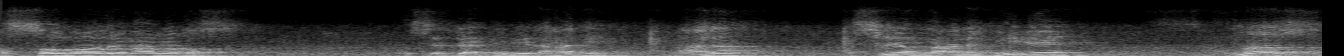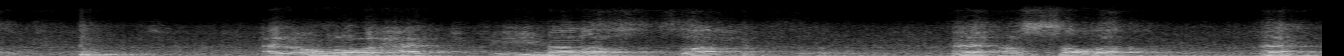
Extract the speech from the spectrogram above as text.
الصوم هذا معنى نص. وستأتي به الأحاديث. معنى؟ الصيام معنى فيه إيه؟ نص. العمر والحج فيهما نص صح؟ ها؟ الصدق ها؟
